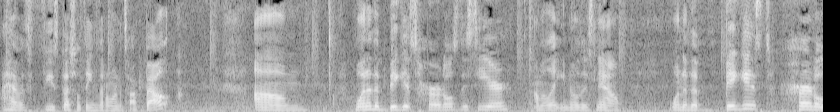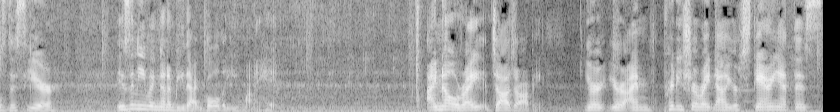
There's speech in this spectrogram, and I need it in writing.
have a few special things that I want to talk about. Um, one of the biggest hurdles this year, I'm going to let you know this now. One of the biggest hurdles this year isn't even going to be that goal that you want to hit. I know, right? Jaw dropping. You're you're I'm pretty sure right now you're staring at this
